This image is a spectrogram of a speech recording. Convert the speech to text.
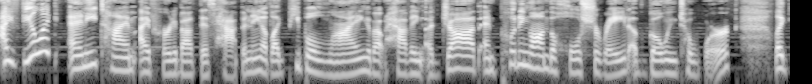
i feel like anytime i've heard about this happening of like people lying about having a job and putting on the whole charade of going to work like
